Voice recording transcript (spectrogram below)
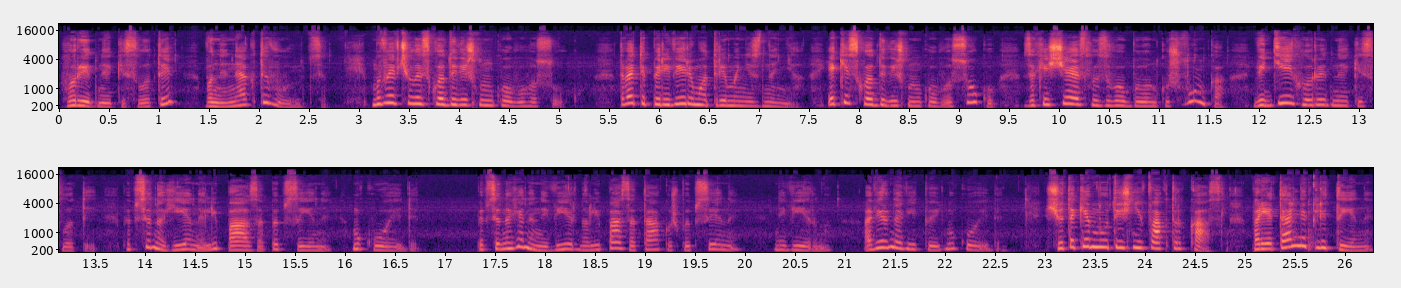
хлоридної кислоти вони не активуються. Ми вивчили складові шлункового соку. Давайте перевіримо отримані знання. Які складові шлункового соку захищають слизову оболонку шлунка від дії хлоридної кислоти, пепсиногени, ліпаза, пепсини, мукоїди. Пепсиногени невірно, ліпаза також, пепсини невірно. А вірна відповідь мукоїди. Що таке внутрішній фактор касла? Паріетальні клітини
